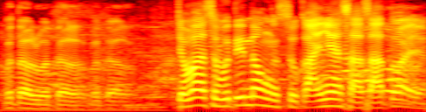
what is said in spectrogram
Betul betul betul. Coba sebutin dong sukanya salah satu aja.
